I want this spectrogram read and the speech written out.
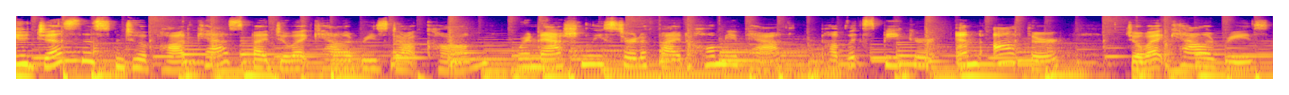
You just listened to a podcast by JoetteCalabrese.com, where nationally certified homeopath, public speaker, and author Joette Calabrese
